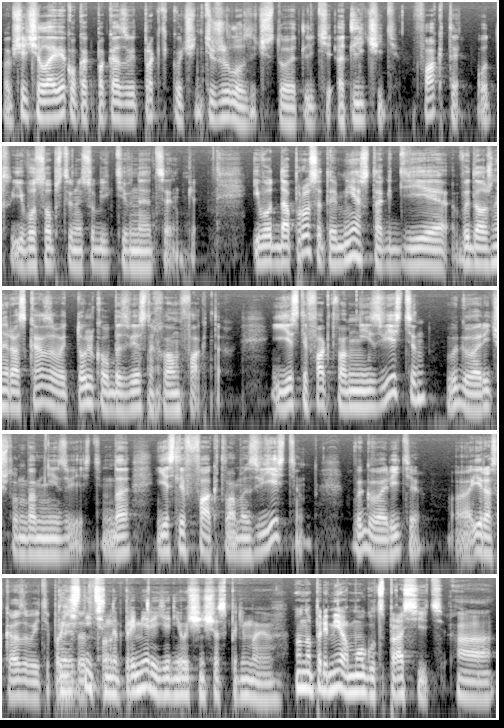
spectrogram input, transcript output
Вообще человеку, как показывает практика, очень тяжело зачастую отличить факты от его собственной субъективной оценки. И вот допрос — это место, где вы должны рассказывать только об известных вам фактах. И если факт вам неизвестен, вы говорите, что он вам неизвестен. Да? Если факт вам известен, вы говорите э, и рассказываете про Поясните этот факт. на примере, я не очень сейчас понимаю. Ну, например, могут спросить, а,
